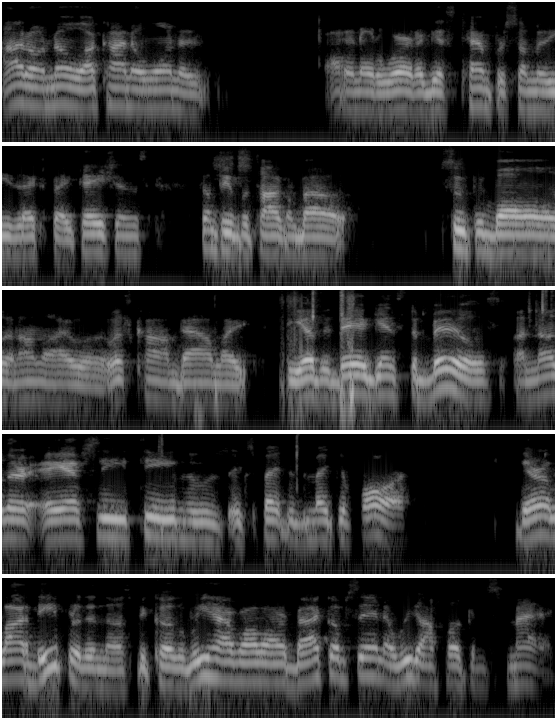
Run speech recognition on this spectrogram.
I don't know. I kind of want to, I don't know the word, I guess temper some of these expectations. Some people talking about Super Bowl, and I'm like, well, let's calm down. Like the other day against the Bills, another AFC team who's expected to make it far they're a lot deeper than us because we have all our backups in and we got fucking smacked.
